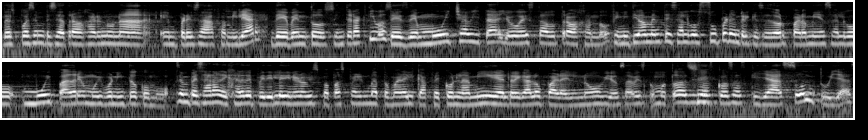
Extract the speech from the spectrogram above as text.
después empecé a trabajar en una empresa familiar de eventos interactivos. Desde muy chavita yo he estado trabajando. Definitivamente es algo súper enriquecedor, para mí es algo muy padre, muy bonito como empezar a dejar de pedirle dinero a mis papás para irme a tomar el café con la amiga, el regalo para el novio, ¿sabes? Como todas esas cosas que ya son tuyas,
